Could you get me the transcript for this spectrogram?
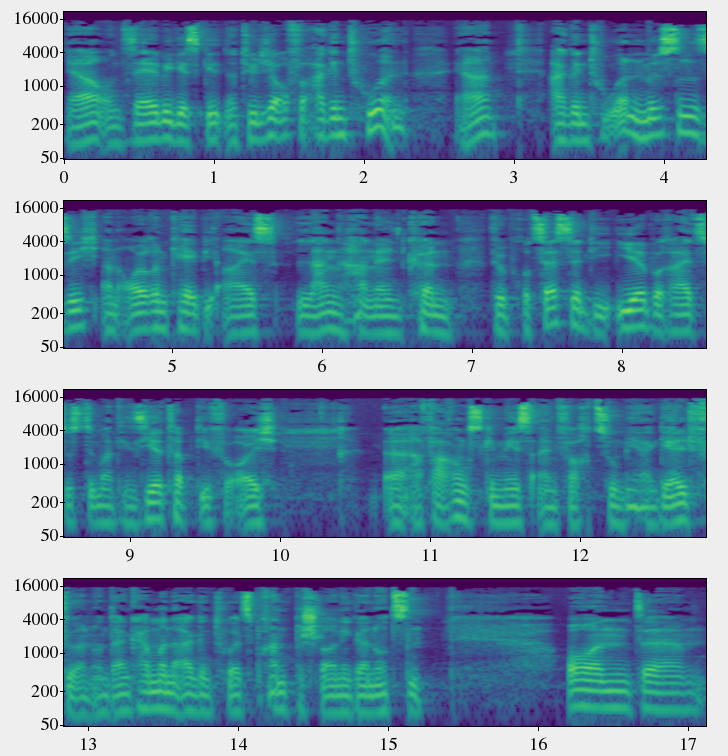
Ja, und selbiges gilt natürlich auch für Agenturen. Ja, Agenturen müssen sich an euren KPIs langhangeln können für Prozesse, die ihr bereits systematisiert habt, die für euch äh, erfahrungsgemäß einfach zu mehr Geld führen. Und dann kann man eine Agentur als Brandbeschleuniger nutzen. Und ähm,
